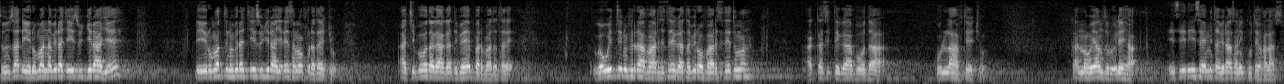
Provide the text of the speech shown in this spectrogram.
tunsa dhiiruma na bira ciisu jiraa jee dhiirumatti nu bira ciisu jiraa jedhee sanuma fudhata jechuudha achi booda gaa gadi bahee barbaada tare gowwittiin ofirraa faarsitee gaa tabiroo faarsiteetuma akkasitti gaa booda qullaa haftee jechuudha kannahu yanzuru ilayhaa isii dhiisee inni tabiraa sanii kutee khalaas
